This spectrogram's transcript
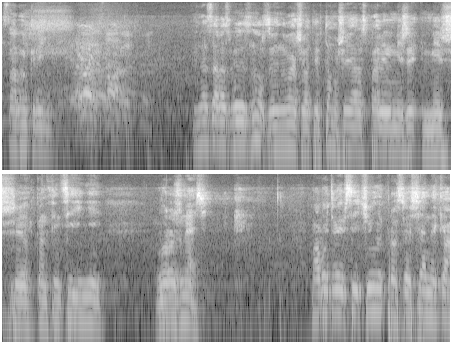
Слава Україні! Мене зараз будуть знов звинувачувати в тому, що я розпалюю між, міжконфесійні ворожнечі. Мабуть, ви всі чули про священника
